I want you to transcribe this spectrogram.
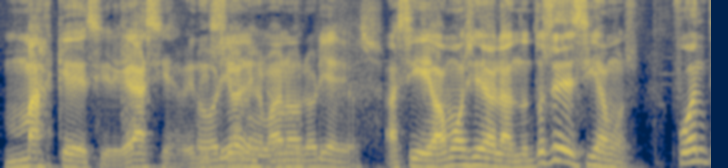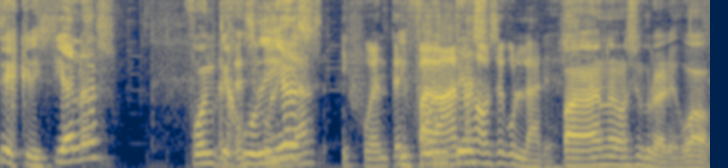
más que decir. Gracias, bendiciones, hermano. Gloria a Dios. Así vamos a ir hablando. Entonces decíamos, fuentes cristianas, fuentes, judías, y fuentes, paganas o seculares. Paganas o seculares, wow.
